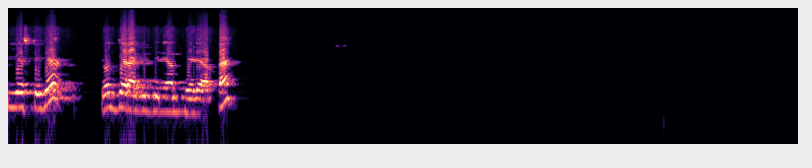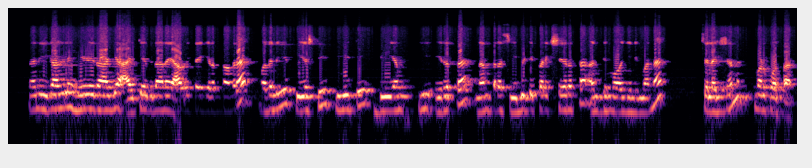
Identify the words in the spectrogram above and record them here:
ಪಿ ಎಸ್ ಟಿಗೆ ಯೋಗ್ಯರಾಗಿದ್ದೀರಿ ಅಂತ ಹೇಳಿ ಅರ್ಥ? ನಾನು ಈಗಾಗಲೇ ಹೇಳಿದ ಹಾಗೆ ಆಯ್ಕೆ ವಿಧಾನ ಯಾವ ರೀತಿಯಾಗಿರುತ್ತೆ ಅಂದ್ರೆ ಮೊದಲಿಗೆ P S T T D M E ಇರುತ್ತೆ, ನಂತರ ಸಿ ಬಿ ಪರೀಕ್ಷೆ ಇರುತ್ತೆ, ಅಂತಿಮವಾಗಿ ನಿಮ್ಮನ್ನ ಸೆಲೆಕ್ಷನ್ ಮಾಡ್ಕೋತಾರೆ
